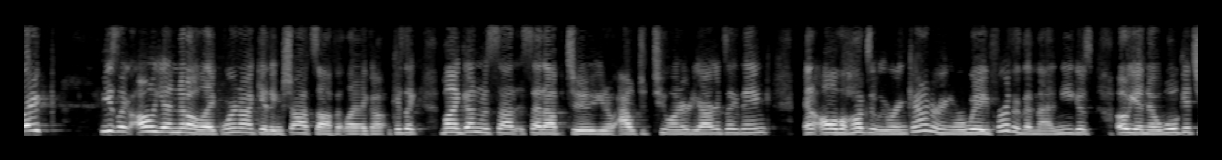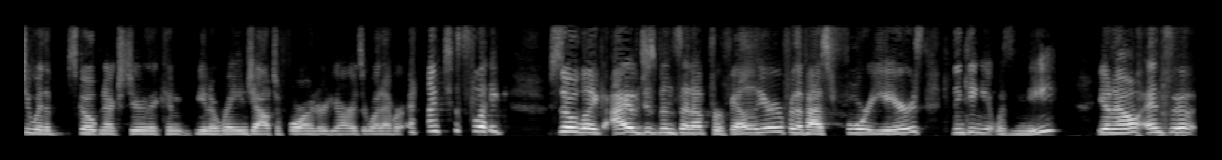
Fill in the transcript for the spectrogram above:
Like he's like, oh yeah, no, like we're not getting shots off it, like uh, because like my gun was set, set up to you know out to 200 yards, I think, and all the hogs that we were encountering were way further than that. And he goes, oh yeah, no, we'll get you with a scope next year that can you know range out to 400 yards or whatever. And I'm just like. So like I've just been set up for failure for the past 4 years thinking it was me, you know? And so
